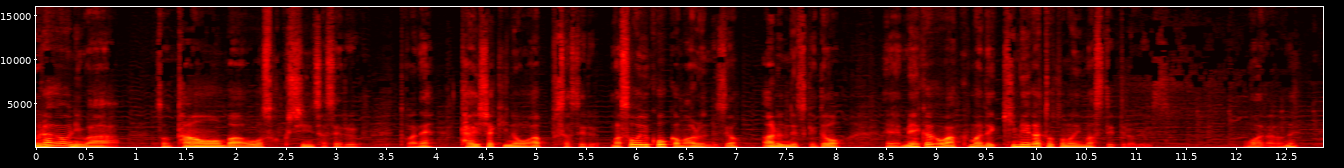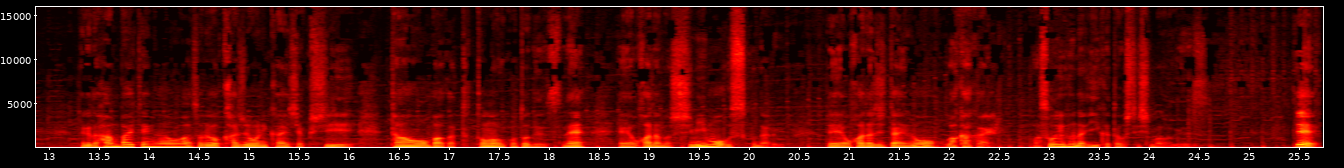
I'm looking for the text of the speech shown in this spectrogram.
裏側にはそのターンオーバーを促進させるとかね代謝機能をアップさせる、まあ、そういう効果もあるんですよ。あるんですけど、えー、メーカー側はあくまでキメが整いますって言ってるわけです。お肌のね。だけど販売店側はそれを過剰に解釈しターンオーバーが整うことでですね、えー、お肌のシミも薄くなる。でお肌自体の若返る、まあ、そういうふうな言い方をしてしまうわけですで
